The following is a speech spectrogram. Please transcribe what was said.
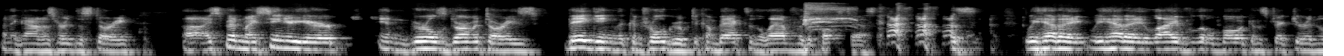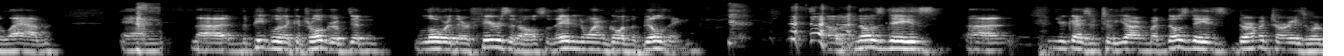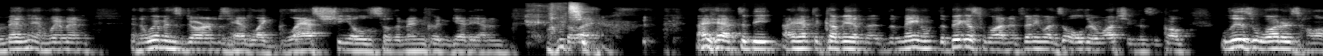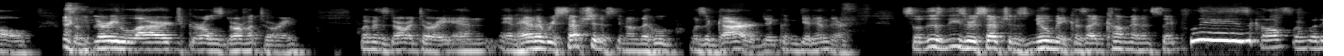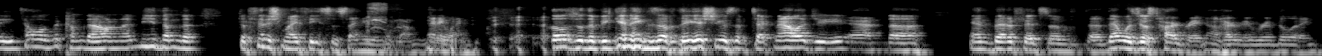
I think Anna's heard the story. Uh, I spent my senior year in girls' dormitories begging the control group to come back to the lab for the post test. we had a we had a live little boa constrictor in the lab, and uh, the people in the control group didn't lower their fears at all, so they didn't want to go in the building. so in those days, uh, you guys are too young, but those days dormitories were men and women, and the women's dorms had like glass shields so the men couldn't get in. Oh, so I, I'd have to be, I'd have to come in. The, the main, the biggest one, if anyone's older watching this, is called Liz Waters Hall. It's a very large girls' dormitory women's dormitory and and had a receptionist, you know, the, who was a guard. They couldn't get in there. So this these receptionists knew me because I'd come in and say, please call somebody, tell them to come down, and I need them to to finish my thesis. I needed come anyway. those were the beginnings of the issues of technology and uh, and benefits of the, that was just heart rate, not heart rate variability.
